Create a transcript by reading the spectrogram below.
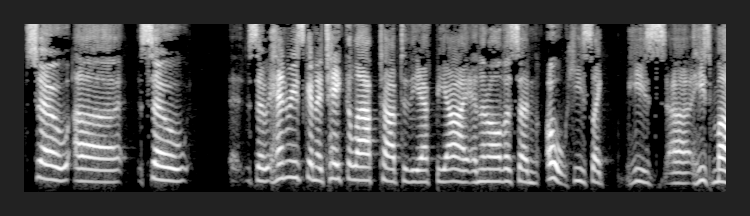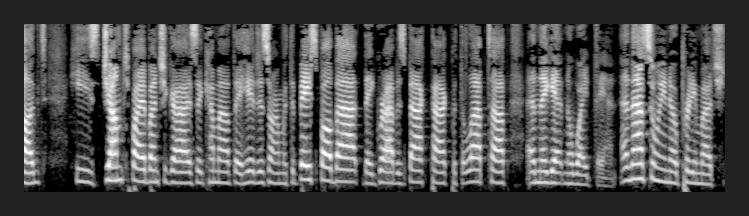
So, uh, so, so Henry's going to take the laptop to the FBI, and then all of a sudden, oh, he's like, he's uh, he's mugged. He's jumped by a bunch of guys. They come out, they hit his arm with the baseball bat, they grab his backpack with the laptop, and they get in a white van. And that's when we know pretty much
